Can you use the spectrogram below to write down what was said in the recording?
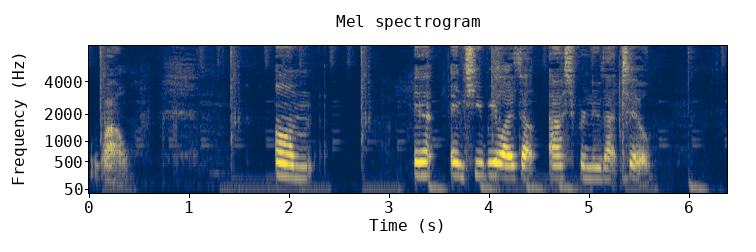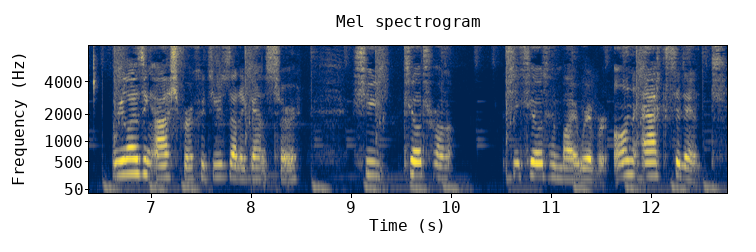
Wow. Um, and, and she realized that Ashfur knew that too. Realizing Ashfur could use that against her, she killed her on, she killed him by a river on accident.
